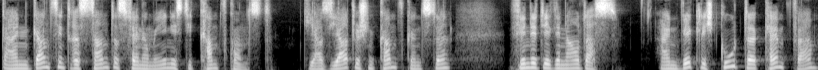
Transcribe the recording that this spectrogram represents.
Ein ganz interessantes Phänomen ist die Kampfkunst die asiatischen Kampfkünste, findet ihr genau das. Ein wirklich guter Kämpfer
